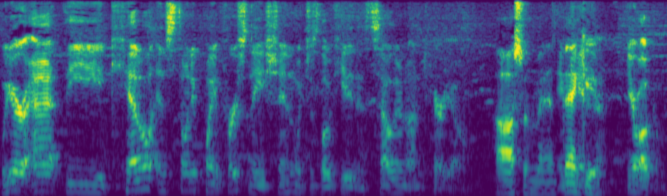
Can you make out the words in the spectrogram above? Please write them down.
We are at the Kettle and Stony Point First Nation, which is located in southern Ontario. Awesome, man. Thank Canada. you. You're welcome.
